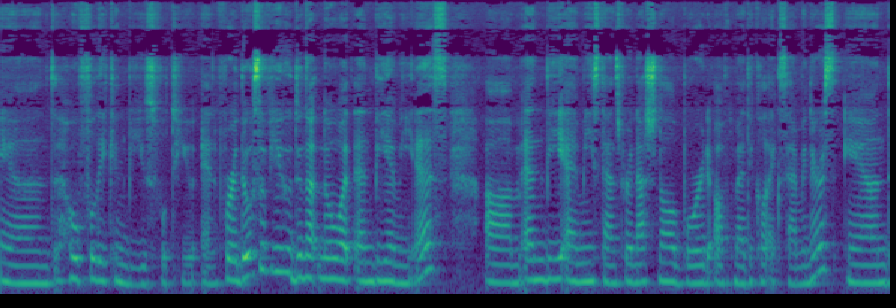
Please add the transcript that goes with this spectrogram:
and hopefully can be useful to you. And for those of you who do not know what NBME is, um, NBME stands for National Board of Medical Examiners and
